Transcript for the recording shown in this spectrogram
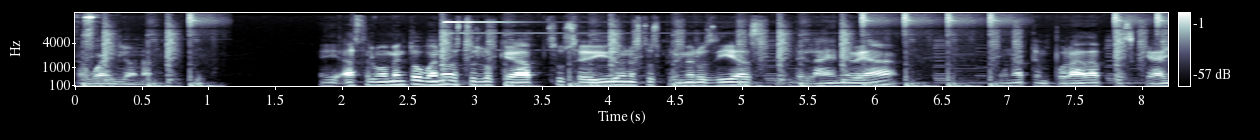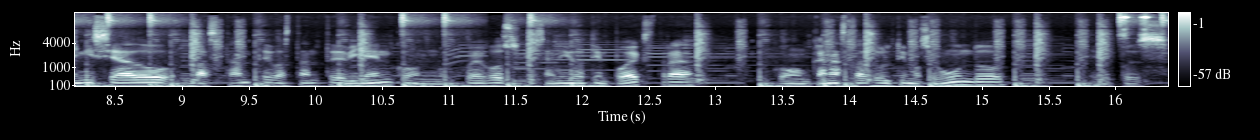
Kawhi Leonard. Hasta el momento, bueno, esto es lo que ha sucedido en estos primeros días de la NBA. Una temporada pues que ha iniciado bastante, bastante bien con juegos que se han ido a tiempo extra, con canastas de último segundo, eh, pues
